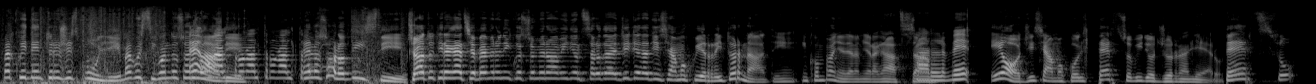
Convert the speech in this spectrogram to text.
Ma qui dentro i cespugli, ma questi quando sono eh, arrivati? un altro, un altro, un altro. Eh, lo so, l'ho visti. Ciao a tutti ragazzi e benvenuti in questo mio nuovo video. Un saluto da Gigi e da Gigi. Siamo qui ritornati in compagnia della mia ragazza. Salve. E oggi siamo col terzo video giornaliero. Terzo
